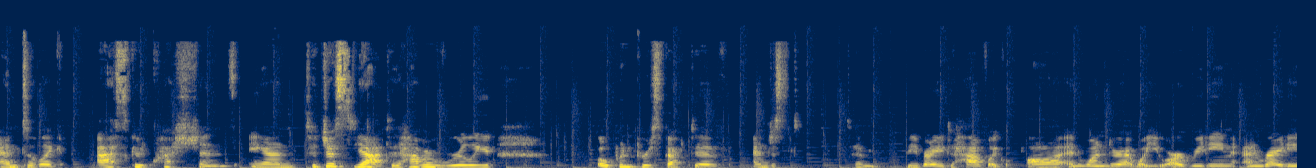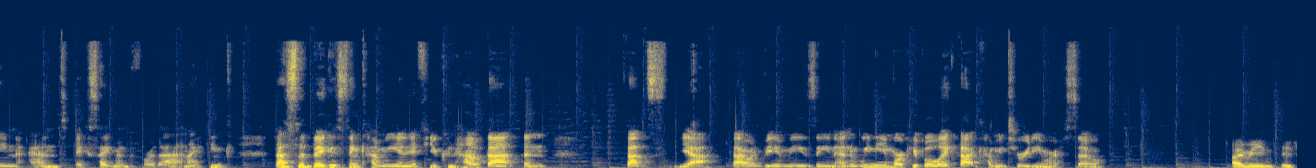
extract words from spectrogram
and to like ask good questions and to just yeah to have a really open perspective and just to be ready to have like awe and wonder at what you are reading and writing and excitement for that. And i think that's the biggest thing coming in. If you can have that then that's yeah that would be amazing and we need more people like that coming to redeemer so i mean it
